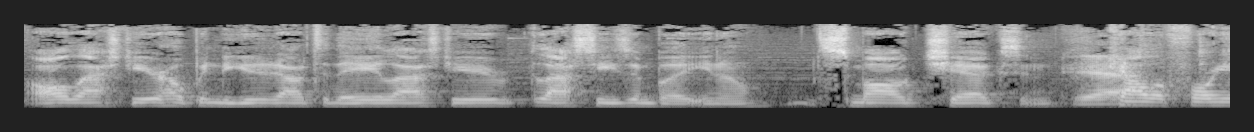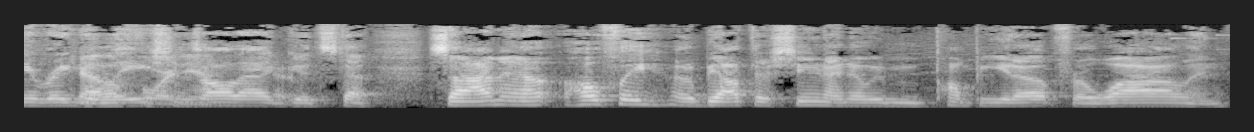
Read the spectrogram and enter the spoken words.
all last year, hoping to get it out to the A last year last season, but you know smog checks and Yeah. California regulations, California. all that good stuff. So I mean, hopefully it'll be out there soon. I know we've been pumping it up for a while, and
